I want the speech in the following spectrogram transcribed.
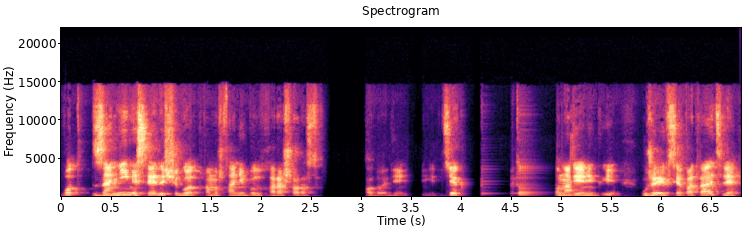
вот за ними следующий год, потому что они будут хорошо расходовать деньги. Те, кто на денег и уже их все потратили,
